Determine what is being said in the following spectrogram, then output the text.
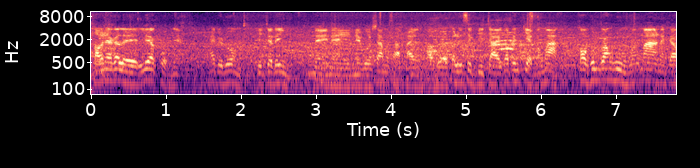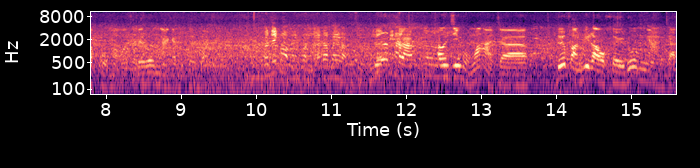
เขาเนี่ยก็เลยเลือกผมเนี่ย ให้ไปร่วมฟิชเจอริงในในในเวอร์ชันภาษาไทยของเขาด้วยก็รู้สึกดีใจก็เป็นเกียรติมากๆ ขอบคุณกวางหุ่นมากๆนะครับผมหวังว่าจะได้ร่วมงานกันอีกบ่อยๆมันได้บอกเป็นผลนะทำไมแบบถึงเลือกที่กลางเอเอาอจริงๆผมว่าอาจจะด้วยความที่เราเคยร่วมงานกัน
